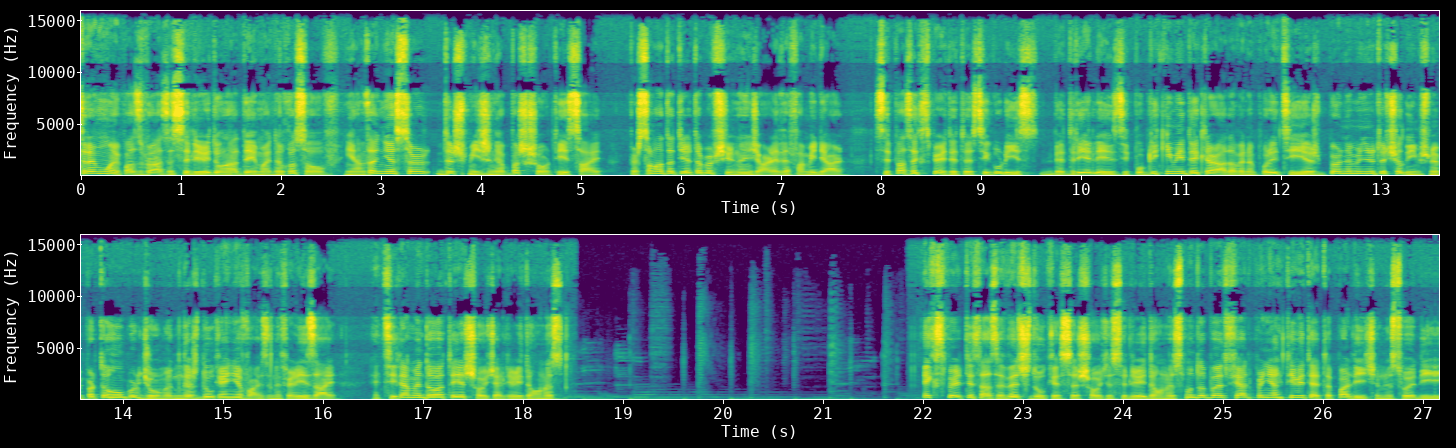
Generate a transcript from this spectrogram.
Tre muaj pas vrasjes së Liridona Ademajt në Kosovë, janë dhënë një sërë dëshmish nga bashkëshorti i saj, persona të tjerë të përfshirë në ngjarje dhe familjarë. Sipas ekspertit të sigurisë, Bedri Elezi, publikimi i deklaratave në polici është bërë në mënyrë të qëllimshme për të humbur gjurmët nga zhdukja e një vajze në Ferizaj. E cila mendohet të jetë shoqja e Liridonës. Eksperti tha se veç zhdukjes së shoqes së Liridonës mund të bëhet fjalë për një aktivitet të paligjshëm në Suedi,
